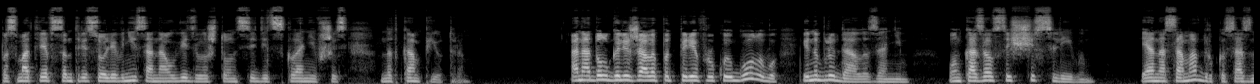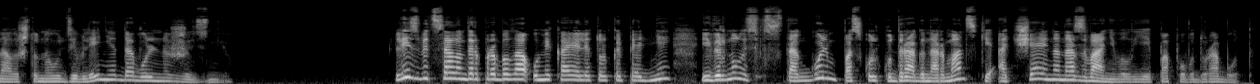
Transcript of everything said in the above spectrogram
Посмотрев с антресоли вниз, она увидела, что он сидит, склонившись над компьютером. Она долго лежала, подперев рукой голову, и наблюдала за ним. Он казался счастливым, и она сама вдруг осознала, что на удивление довольна жизнью. Лизбет Саландер пробыла у Микаэля только пять дней и вернулась в Стокгольм, поскольку Драго Нормандский отчаянно названивал ей по поводу работы.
